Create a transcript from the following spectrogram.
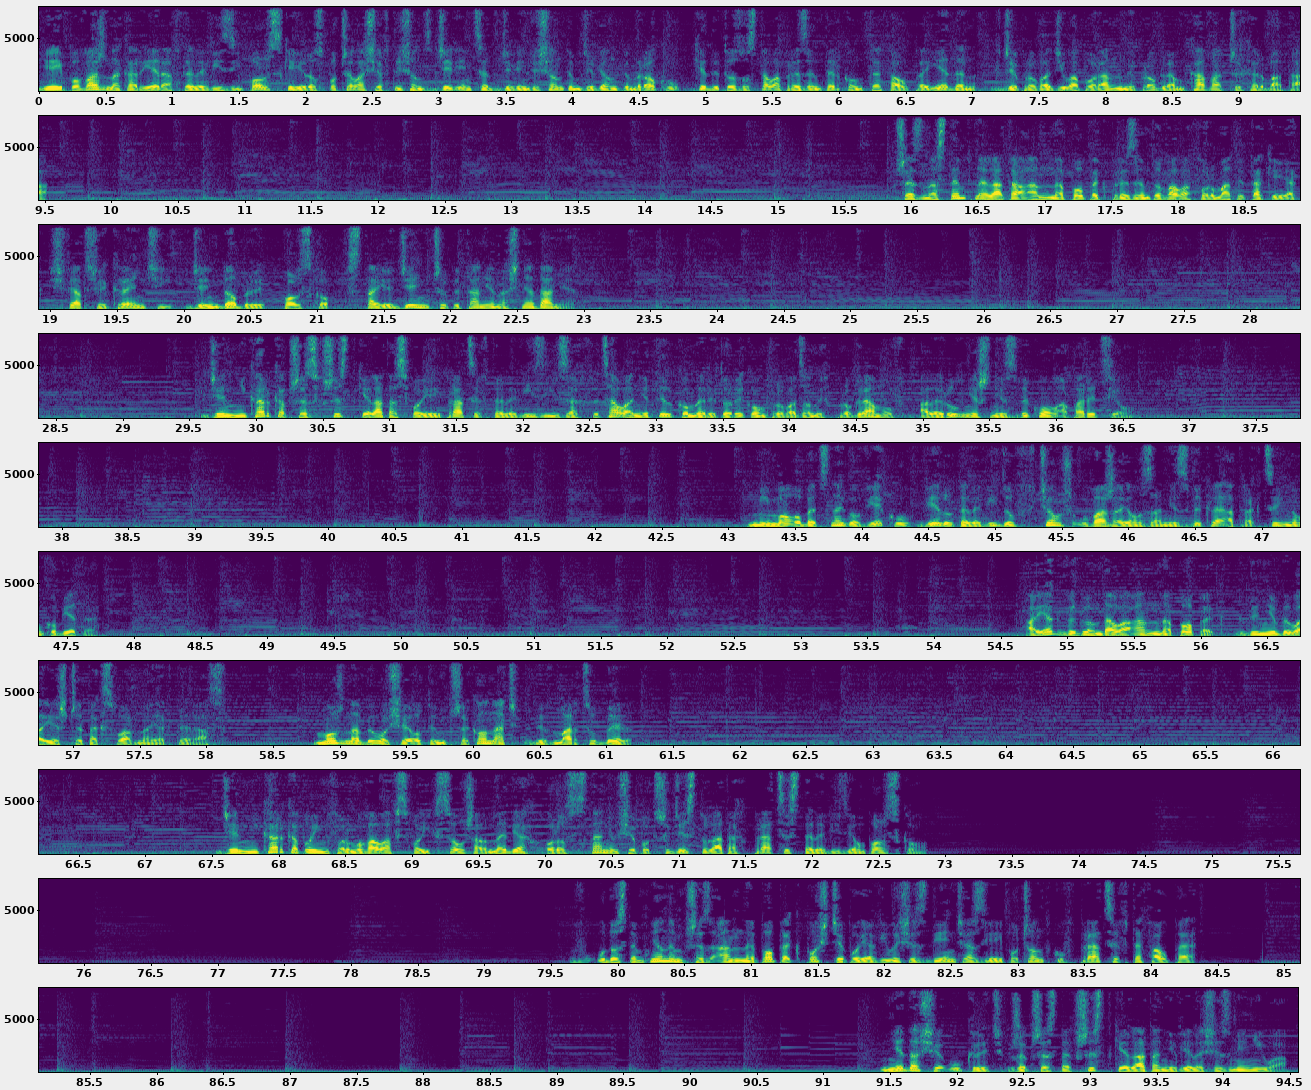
Jej poważna kariera w telewizji polskiej rozpoczęła się w 1999 roku, kiedy to została prezenterką TVP1, gdzie prowadziła poranny program Kawa czy Herbata. Przez następne lata Anna Popek prezentowała formaty takie jak Świat się kręci, Dzień dobry, Polsko, Wstaje dzień czy Pytanie na śniadanie. Dziennikarka przez wszystkie lata swojej pracy w telewizji zachwycała nie tylko merytoryką prowadzonych programów, ale również niezwykłą aparycją. Mimo obecnego wieku, wielu telewidzów wciąż uważa ją za niezwykle atrakcyjną kobietę. A jak wyglądała Anna Popek, gdy nie była jeszcze tak sławna jak teraz? Można było się o tym przekonać, gdy w marcu byl. Dziennikarka poinformowała w swoich social mediach o rozstaniu się po 30 latach pracy z telewizją polską. W udostępnionym przez Annę Popek poście pojawiły się zdjęcia z jej początków pracy w TVP. Nie da się ukryć, że przez te wszystkie lata niewiele się zmieniła.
